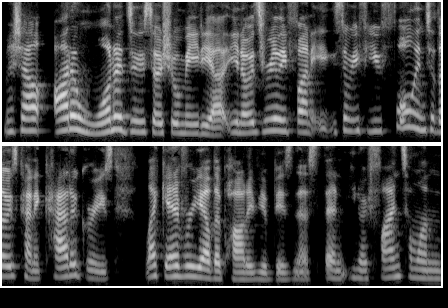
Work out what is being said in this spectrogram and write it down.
Michelle, I don't want to do social media. You know, it's really funny. So if you fall into those kind of categories, like every other part of your business, then, you know, find someone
